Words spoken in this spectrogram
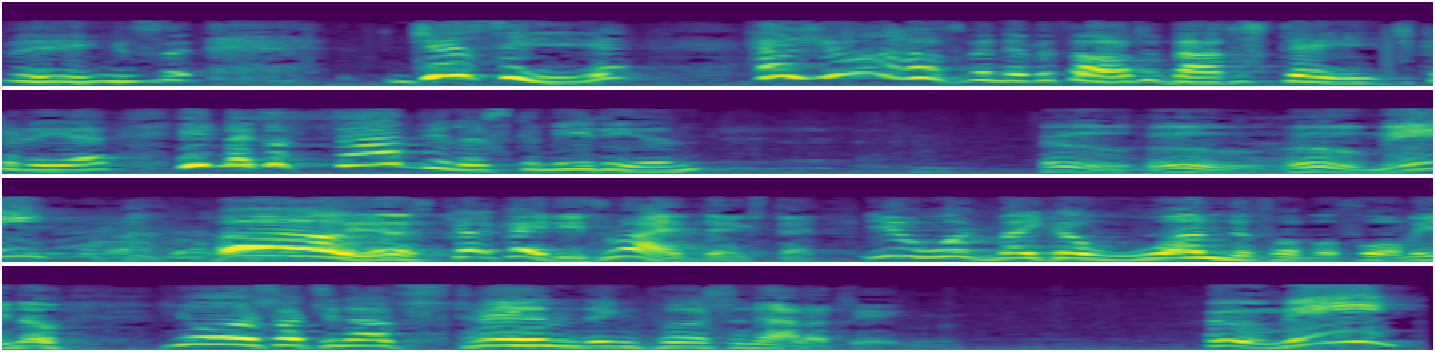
things. Jessie, has your husband ever thought about a stage career? He'd make a fabulous comedian. Who, who, who, me? Oh, yes, Ka- Katie's right, Dexter. You would make a wonderful performer. You know, you're such an outstanding personality. Who, me?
